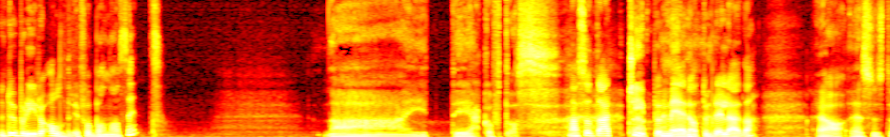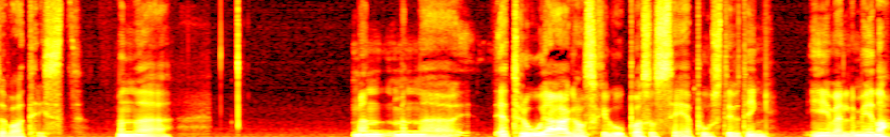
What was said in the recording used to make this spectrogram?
Men du blir jo aldri forbanna sint? Nei, det er ikke ofte, ass. Nei, Så det er type mer at du blir lei deg? Ja, jeg syns det var trist. Men eh, Men, men jeg tror jeg er ganske god på å se positive ting i veldig mye, da.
